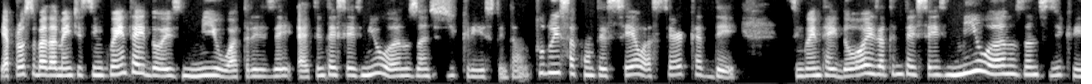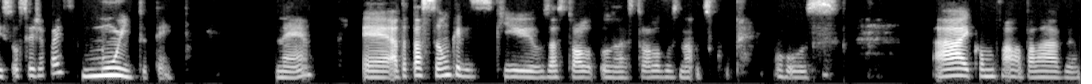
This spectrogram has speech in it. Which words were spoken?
e aproximadamente 52 mil a 36 é, mil anos antes de Cristo. Então, tudo isso aconteceu há cerca de 52 a 36 mil anos antes de Cristo, ou seja, faz muito tempo, né? É, a datação que eles, que os astrólogos, os astrólogos não, desculpe, os, ai, como fala a palavra?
